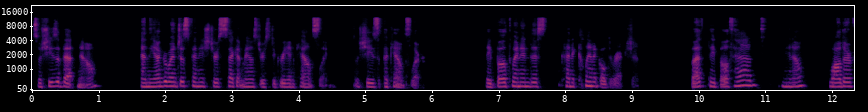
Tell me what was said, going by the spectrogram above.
So she's a vet now. And the younger one just finished her second master's degree in counseling. So she's a counselor. They both went in this kind of clinical direction, but they both had, you know, Waldorf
